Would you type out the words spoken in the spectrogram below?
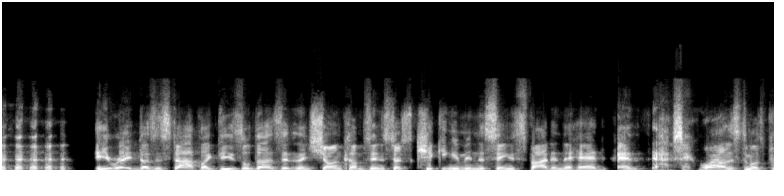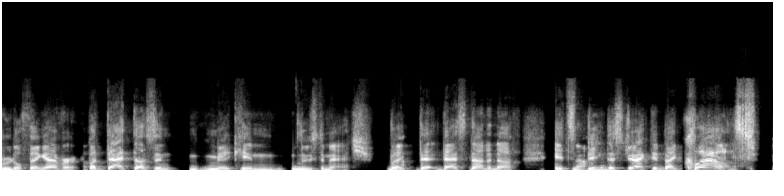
You're right. It doesn't stop. Like Diesel does it, and then Shawn comes in and starts kicking him in the same spot in the head. And I was like, wow, this is the most brutal thing ever. But that doesn't make him lose the match. Like that, that's not enough. It's No. being distracted by clowns.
